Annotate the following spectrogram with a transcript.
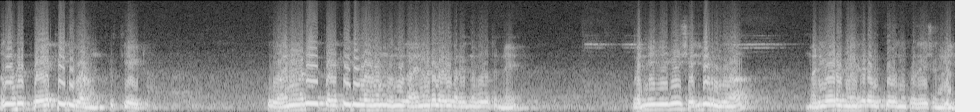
അതുകൊണ്ട് പാക്കേജ് വേണം കൃത്യമായിട്ട്. വയനാട് പാക്കേജ് വേണം എന്ന് വയനാടുകാർ പറയുന്ന പോലെ തന്നെ വന്യജീവി ശല്യമുള്ള മലയോര മേഖല ഉൾക്കൊള്ളുന്ന പ്രദേശങ്ങളിൽ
